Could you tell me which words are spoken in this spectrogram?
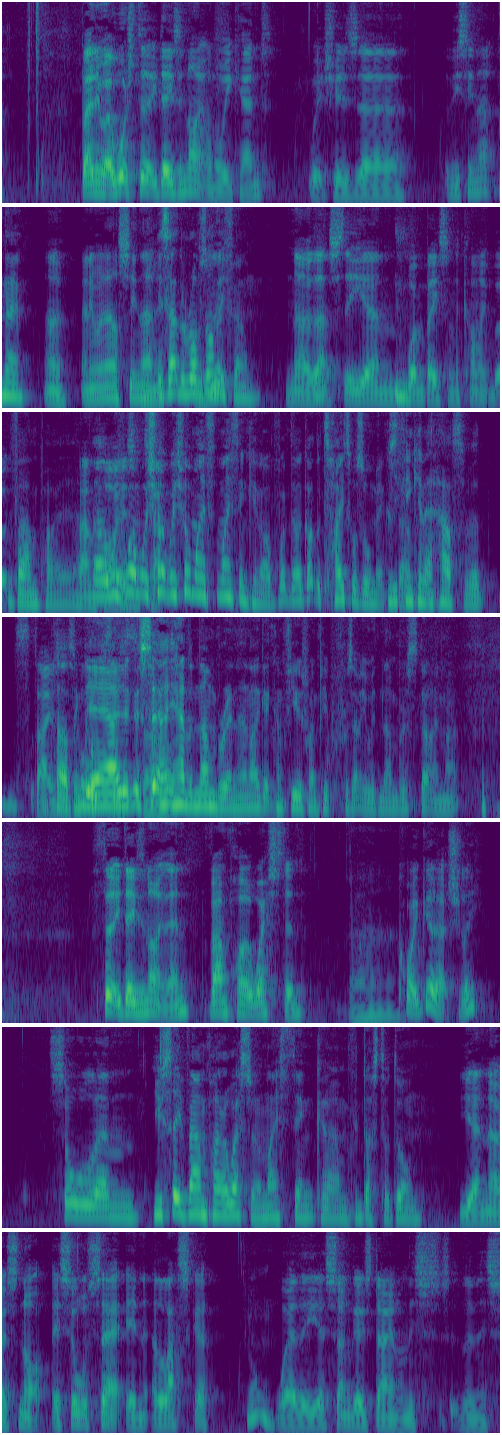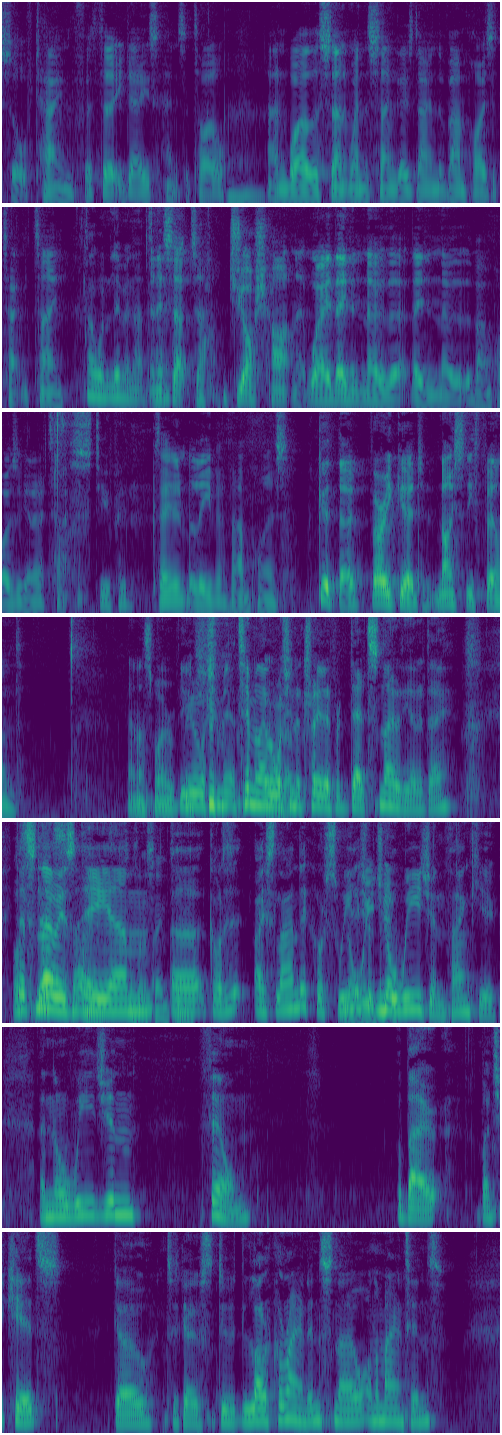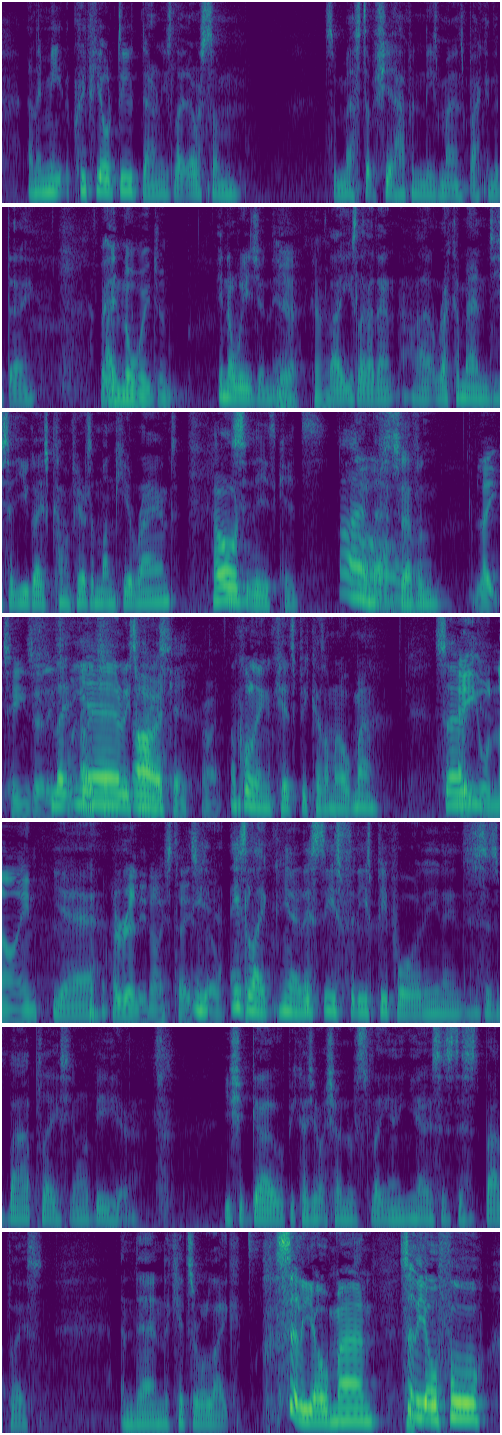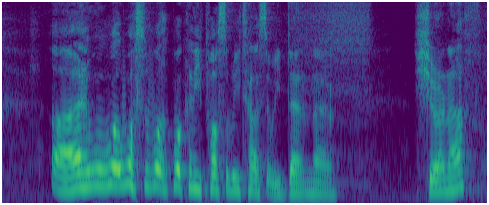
but anyway, I watched Thirty Days a Night on the weekend, which is. Uh, have you seen that? No, Oh, anyone else seen that? is that the Rob Zombie film? No, that's the um, one based on the comic book. Vampire. Vampires. Oh, which, one- which, attack- one- am I, am I thinking of? What- I got the titles all mixed You up. thinking a house of a s- Thousand thousand corpses. yeah, I, just said Oh. it had a number in, and I get confused when people present me with numbers, don't I, Matt? 30 Days a Night then. Vampire Western. Ah. Quite good, actually. It's all, um, You say vampire western, and I think um, from Dusk Till Dawn. yeah, no, it's not. It's all set in Alaska, Oh. where the uh, sun goes down on this in this sort of town for 30 days, hence the title. And while the sun, when the sun goes down, the vampires attack the town. I wouldn't live in that town. And it's up to Josh Hartnett, where they didn't know that they didn't know that the vampires were going to attack Stupid. because they didn't believe in vampires. Good though, very good, nicely filmed. And that's my We review. were watching, Tim and I were watching a trailer for Dead Snow the other day. Dead Snow Dead is Snow? a um, like the same thing. uh, God, is it Icelandic or Swedish or Norwegian. Norwegian? Thank you, a Norwegian film about a bunch of kids go to go do lark around in the snow on the mountains, and they meet a creepy old dude there, and he's like, there was some some messed up shit happened in these mountains back in the day But I- in Norwegian. in Norwegian. Yeah. Yeah. Like, he's like, I don't, I don't recommend. He said, you guys come up here to monkey around. How old are these kids? I don't know. Oh. Seven. Late teens, early Like, 20s. yeah, early 20s. Oh, 20s. okay, right. I'm calling them kids because I'm an old man. So Eight or nine. yeah, A really nice taste He- film. he's like, you know, this these for these people, you know, this is a bad place. You don't want to be here. You should go because you're not showing us like, you know, this is this is a bad place. And then the kids are all like, silly old man, silly old fool. Uh, what, what's, what, what can he possibly tell us that we don't know? Sure enough,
